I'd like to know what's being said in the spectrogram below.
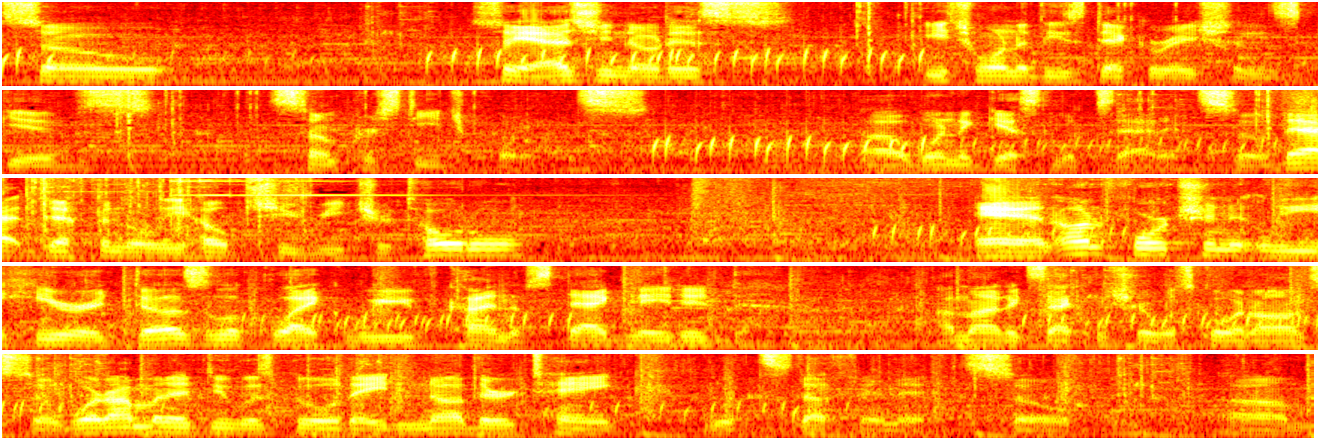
So, so yeah, as you notice, each one of these decorations gives some prestige points uh, when a guest looks at it. So that definitely helps you reach your total. And unfortunately here it does look like we've kind of stagnated. I'm not exactly sure what's going on. So what I'm going to do is build another tank with stuff in it. So um,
